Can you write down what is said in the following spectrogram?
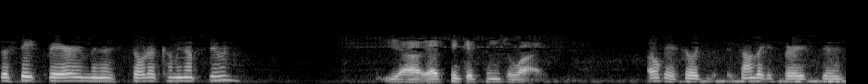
the state fair in Minnesota coming up soon? Yeah, I think it's in July. Okay, so it sounds like it's very soon.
